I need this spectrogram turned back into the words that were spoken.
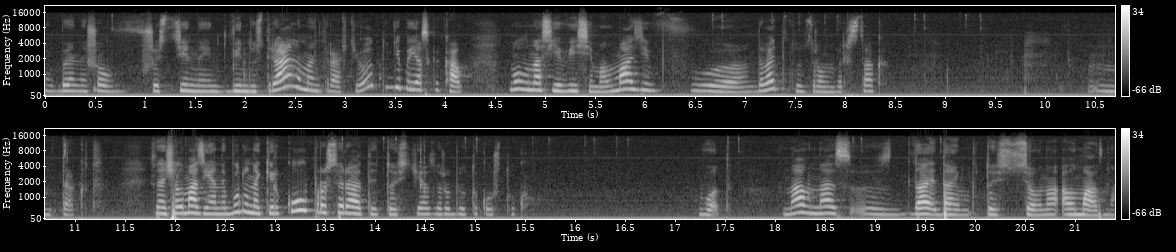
Якби я знайшов щось цінне в індустріальному Майнкрафті, от тоді би я скакав. Ну, у нас є 8 алмазів. е, Давайте тут зробимо верстак. Так от. Значить, алмаз я не буду на кірку просирати, тобто я зроблю таку штуку. Вот. Вона в нас е, дай, дай, тобто все, вона алмазна.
